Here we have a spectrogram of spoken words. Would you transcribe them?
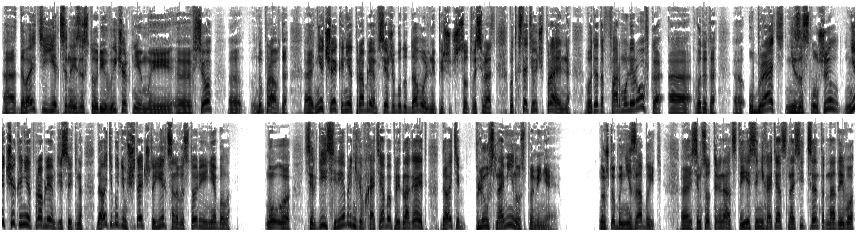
Э, Давайте Ельцина из истории вычеркнем и все. Ну правда. Э, Нет человека, нет проблем. Все же будут довольны, пишет 618. Вот, кстати, очень правильно. Вот эта формулировка, э, вот это э, убрать не заслужил. Нет человека, нет проблем, действительно. Давайте будем считать, что Ельцина в истории не было. Ну, э, Сергей Серебренников хотя бы предлагает, давайте плюс на минус поменяем. Ну, чтобы не забыть. Э, 713. Если не хотят сносить центр, надо его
